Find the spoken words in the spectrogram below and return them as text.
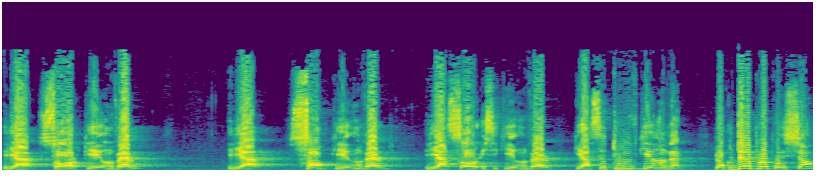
Il y a sort qui est un verbe, il y a son qui est un verbe, il y a sort ici qui est un verbe, y a se trouve qui est un verbe. Donc deux propositions.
